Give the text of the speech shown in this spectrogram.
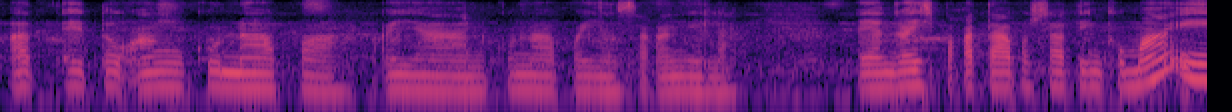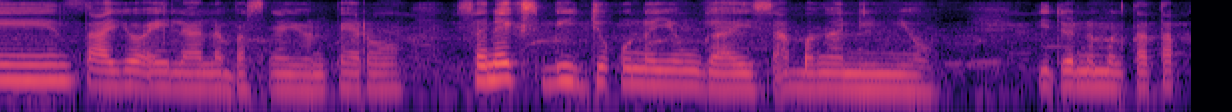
At ito ang kunapa. Ayan, kunapa yan sa kanila. Ayan guys, pakatapos natin kumain, tayo ay lalabas ngayon. Pero sa next video ko na yung guys, abangan ninyo. Dito na magtatapos.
